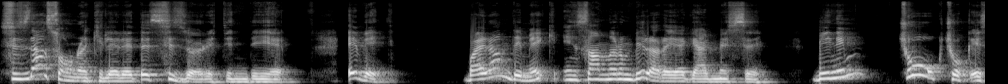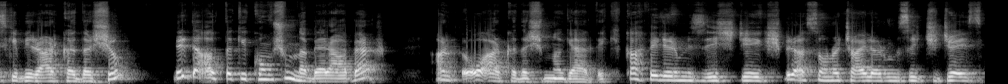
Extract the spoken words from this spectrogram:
sizden sonrakilere de siz öğretin diye. Evet, bayram demek insanların bir araya gelmesi. Benim çok çok eski bir arkadaşım, bir de alttaki komşumla beraber o arkadaşımla geldik. Kahvelerimizi içecek, biraz sonra çaylarımızı içeceğiz.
